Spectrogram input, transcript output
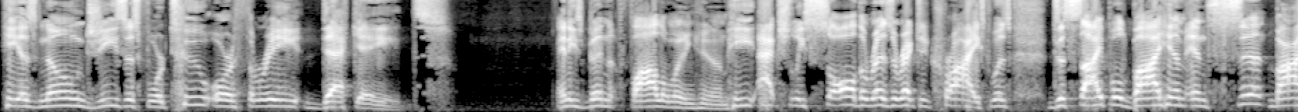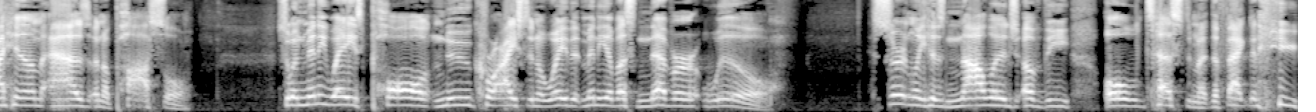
he has known Jesus for two or three decades. And he's been following him. He actually saw the resurrected Christ, was discipled by him, and sent by him as an apostle. So, in many ways, Paul knew Christ in a way that many of us never will. Certainly, his knowledge of the Old Testament, the fact that he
